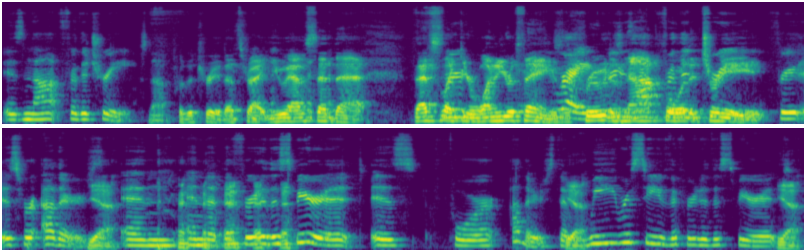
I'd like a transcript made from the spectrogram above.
is not for the tree. It's not for the tree. That's right. You have said that. That's like Fruit- your one of your things. Right. The fruit, is not, for, the, tree. Fruit is for others. Yeah. And and that the fruit of the spirit is for others. That Yeah. we receive the fruit of the spirit Yeah.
